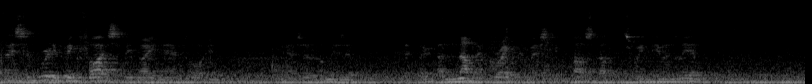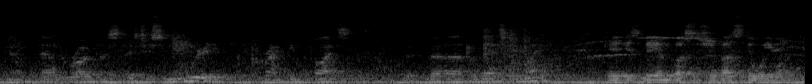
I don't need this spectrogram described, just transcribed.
And there's some really big fights to be made now for him. You know, so, I mean, there's a, a, another great domestic bust up between him and Liam. You know, down the road. There's, there's just some really cracking fights that, that uh, are there to be made. Is Liam versus Shabazz still what you want to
